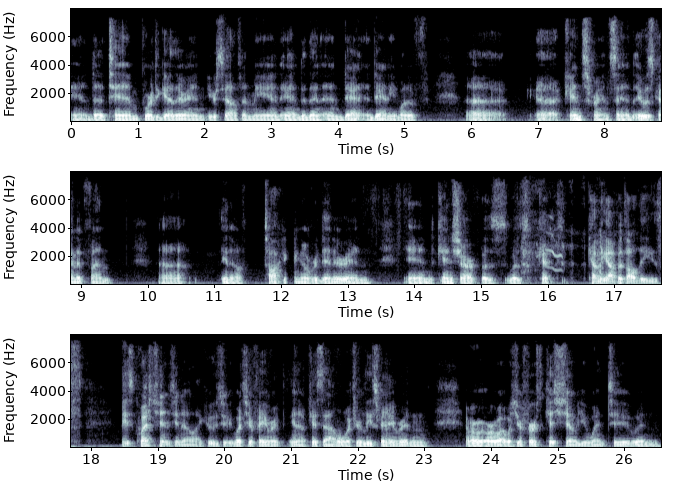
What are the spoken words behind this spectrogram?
and uh, Tim were together and yourself and me and and, and then and Dan and Danny one of uh, uh, Ken's friends and it was kind of fun you know talking over dinner and and Ken Sharp was was kept coming up with all these these questions, you know, like who's your what's your favorite, you know, Kiss album, what's your least favorite, and or or what was your first Kiss show you went to, and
